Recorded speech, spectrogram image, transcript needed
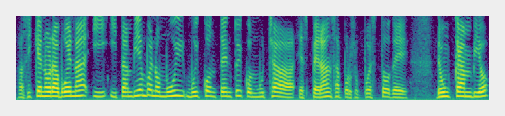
Así que enhorabuena y, y también, bueno, muy, muy contento y con mucha esperanza, por supuesto, de, de un cambio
